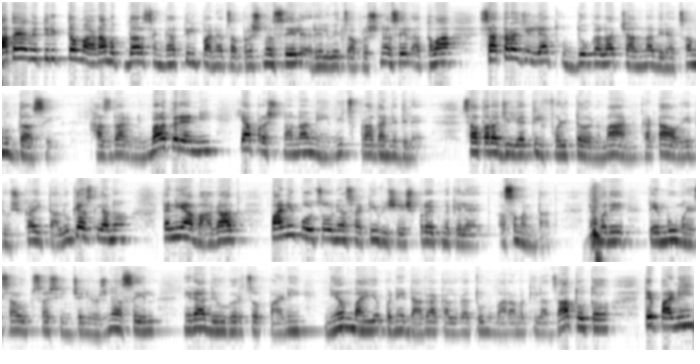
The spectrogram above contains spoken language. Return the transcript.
आता या व्यतिरिक्त माडा मतदारसंघातील पाण्याचा प्रश्न असेल रेल्वेचा प्रश्न असेल अथवा सातारा जिल्ह्यात उद्योगाला चालना देण्याचा मुद्दा असेल खासदार निंबाळकर यांनी या प्रश्नांना नेहमीच प्राधान्य दिलंय. सातारा जिल्ह्यातील फलटण मान खटाव हे दुष्काळी तालुके असल्यानं त्यांनी या भागात पाणी पोहोचवण्यासाठी विशेष प्रयत्न केले आहेत असं म्हणतात. त्यामध्ये टेंबू म्हैसाळ उपसा सिंचन योजना असेल निरा देवघरचं पाणी नियमबाह्यपणे डाव्या कालव्यातून बारामतीला जात होतं. ते पाणी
